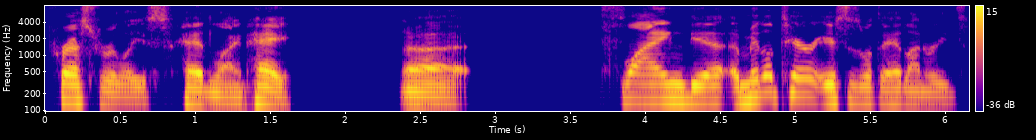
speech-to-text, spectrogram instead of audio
press release headline. Hey, uh, flying di- a military. This is what the headline reads:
